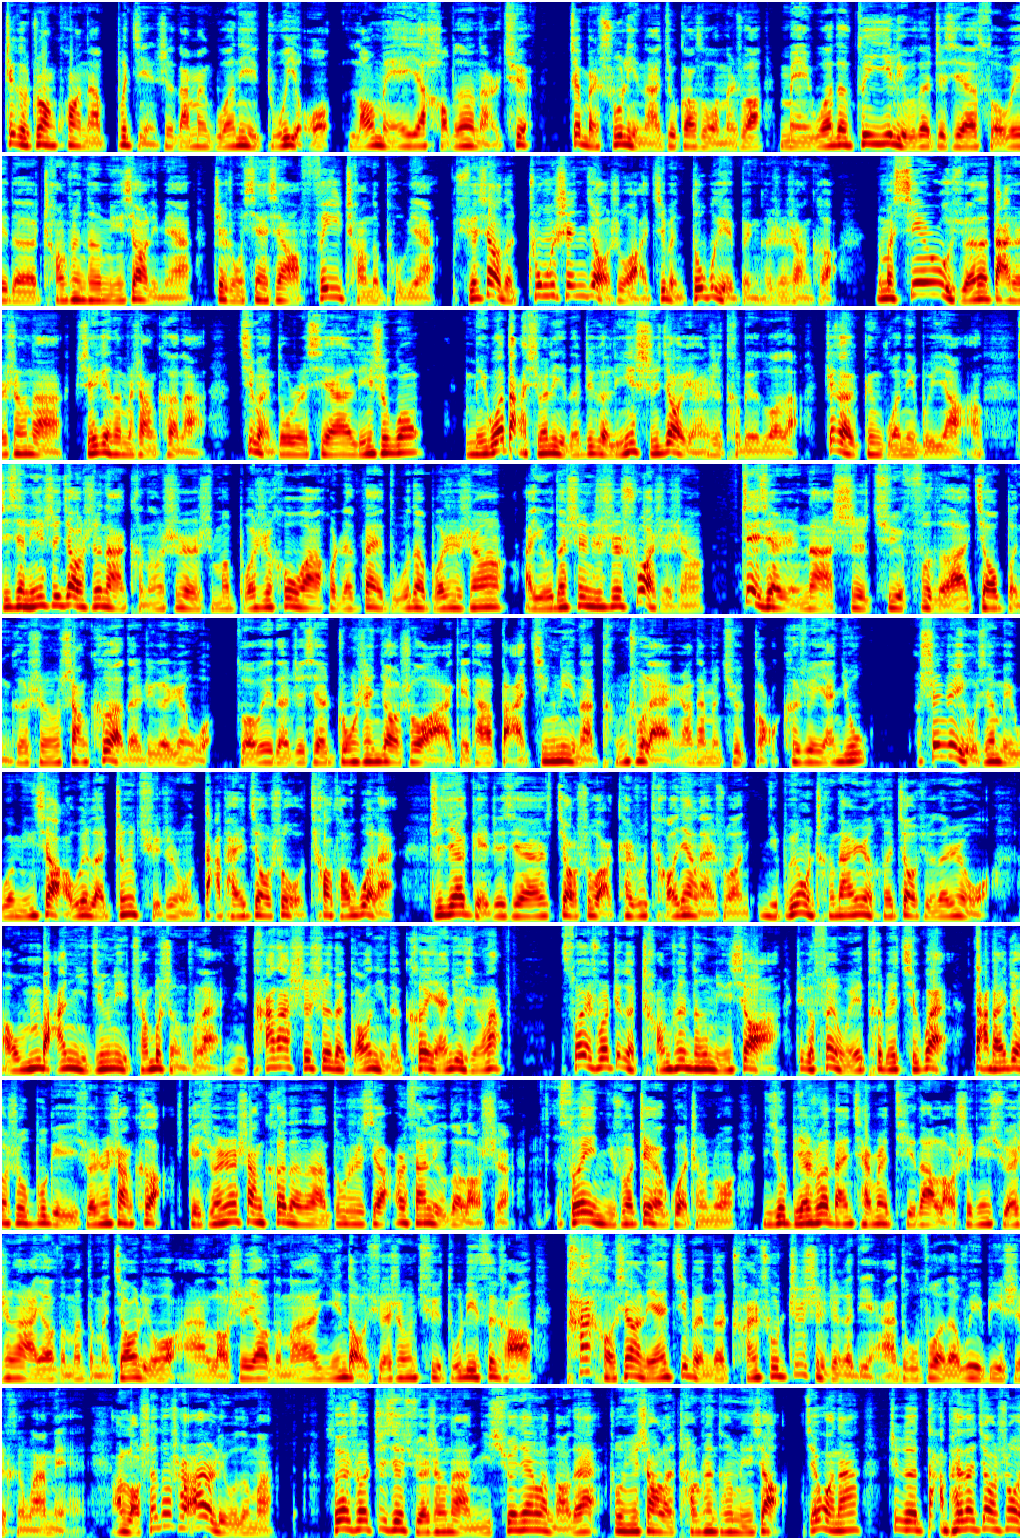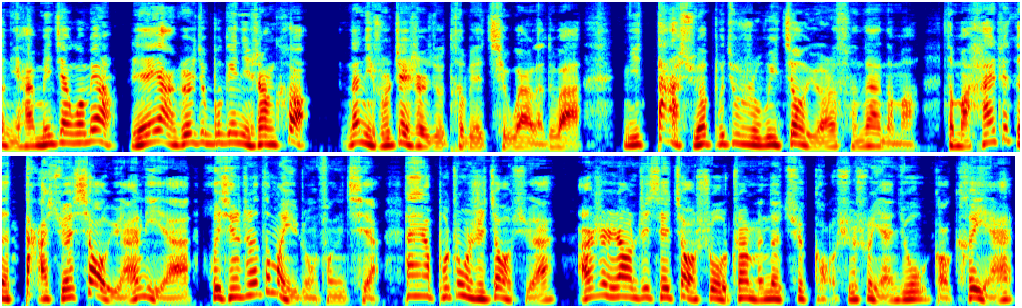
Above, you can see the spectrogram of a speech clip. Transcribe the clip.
这个状况呢，不仅是咱们国内独有，老美也好不到哪儿去。这本书里呢，就告诉我们说，美国的最一流的这些所谓的常春藤名校里面，这种现象非常的普遍，学校的终身教授啊，基本都不给本科生上课。那么新入学的大学生呢？谁给他们上课呢？基本都是些临时工。美国大学里的这个临时教员是特别多的，这个跟国内不一样啊。这些临时教师呢，可能是什么博士后啊，或者在读的博士生啊，有的甚至是硕士生。这些人呢，是去负责教本科生上课的这个任务。所谓的这些终身教授啊，给他把精力呢腾出来，让他们去搞科学研究。甚至有些美国名校为了争取这种大牌教授跳槽过来，直接给这些教授啊开出条件来说，你不用承担任何教学的任务啊，我们把你精力全部省出来，你踏踏实实的搞你的科研就行了。所以说这个常春藤名校啊，这个氛围特别奇怪。大牌教授不给学生上课，给学生上课的呢都是些二三流的老师。所以你说这个过程中，你就别说咱前面提的老师跟学生啊要怎么怎么交流啊，老师要怎么引导学生去独立思考，他好像连基本的传输知识这个点啊都做的未必是很完美啊。老师都是二流的嘛。所以说这些学生呢，你削尖了脑袋，终于上了常春藤名校，结果呢，这个大牌的教授你还没见过面，人家压根就不给你上课。那你说这事儿就特别奇怪了，对吧？你大学不就是为教育而存在的吗？怎么还这个大学校园里会形成这么一种风气？大家不重视教学，而是让这些教授专门的去搞学术研究、搞科研。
